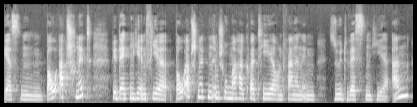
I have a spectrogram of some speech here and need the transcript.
ersten Bauabschnitt. Wir denken hier in vier Bauabschnitten im Schumacher Quartier und fangen im Südwesten hier an.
